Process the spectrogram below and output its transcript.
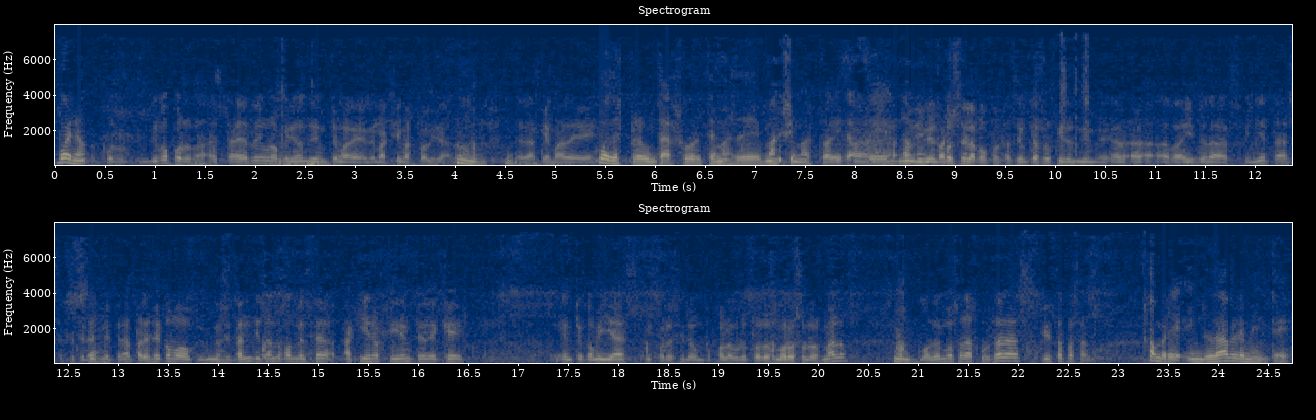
Bueno, Por- digo por extraerle una opinión de un tema de, de máxima actualidad, ¿no? Mm. De la quema de... puedes preguntar sobre temas de máxima actualidad. a, eh, a no me nivel pues, de la confrontación que ha surgido a, a- a raíz de las viñetas, etcétera, Sí. etcétera. Parece como nos están intentando convencer aquí en Occidente de que, entre comillas, y por decirlo un poco lo bruto, los moros son los malos. Mm. Volvemos a las cruzadas. ¿Qué está pasando? Hombre, indudablemente,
